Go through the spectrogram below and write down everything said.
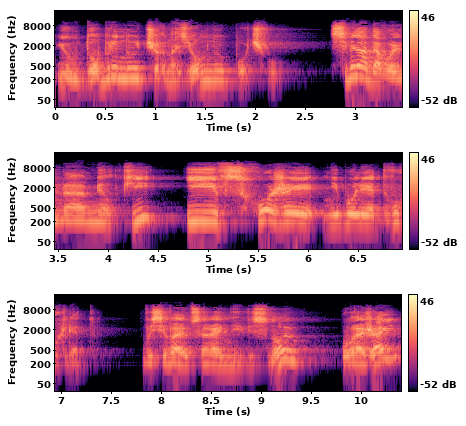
и удобренную черноземную почву. Семена довольно мелки и всхожие не более двух лет. Высеваются ранней весною, урожай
